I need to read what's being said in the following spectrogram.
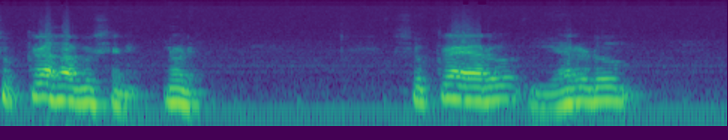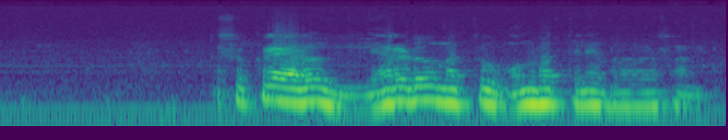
ಶುಕ್ರ ಹಾಗೂ ಶನಿ. ನೋಡಿ. ಶುಕ್ರ ಯಾರು? ಎರಡು. ಶುಕ್ರ ಯಾರು? ಎರಡು ಮತ್ತು ಒಂಬತ್ತನೇ ಭಾವ ಸ್ವಾಮಿ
